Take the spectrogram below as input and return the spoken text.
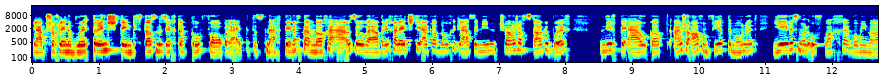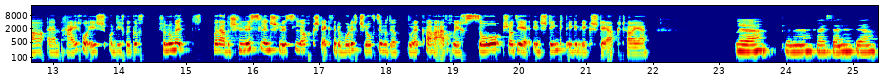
glaube schon ein kleiner Mutterinstinkt, dass man sich glaub, darauf vorbereitet, dass die Nächte je nachdem nachher auch so werden. Ich habe letztes Jahr gerade nachgelesen in meinem Schwangerschaftstagebuch und ich bin auch gerade, auch schon Anfang vierten Monat jedes Mal aufgewacht, wo mein Mann ähm, heimgekommen ist und ich wirklich schon nur, wo er den Schlüssel ins Schlüsselloch gesteckt hat, obwohl ich das Schlafzimmer dort durch hatte, einfach weil ich so schon die Instinkt irgendwie gestärkt habe. Ja, genau, ich weiß auch nicht, ja.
